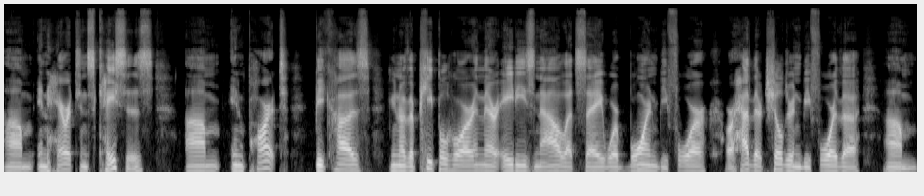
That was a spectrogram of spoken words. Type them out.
um, inheritance cases, um, in part because you know the people who are in their 80s now let's say were born before or had their children before the um,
